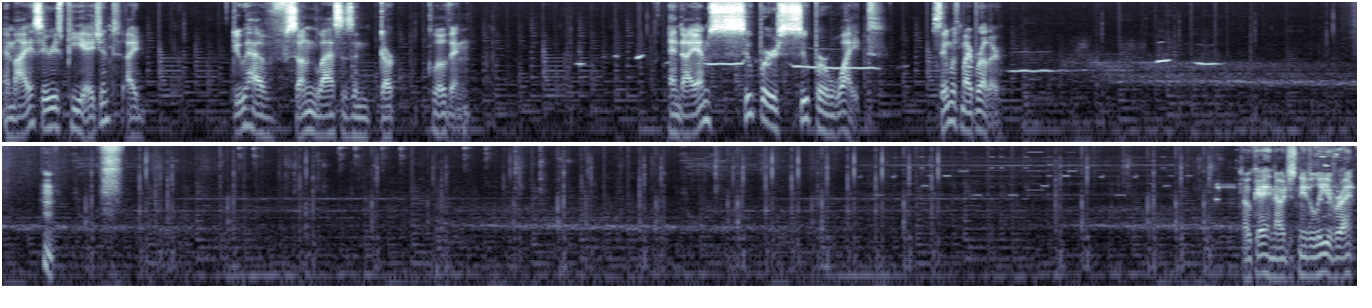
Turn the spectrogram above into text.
Am I a Series P agent? I do have sunglasses and dark clothing. And I am super, super white. Same with my brother. Hmm. Okay, now I just need to leave, right?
